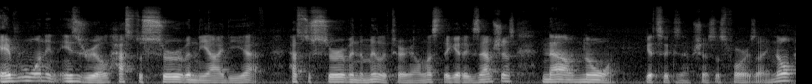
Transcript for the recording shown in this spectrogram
Everyone in Israel has to serve in the IDF, has to serve in the military, unless they get exemptions. Now, no one gets exemptions, as far as I know.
